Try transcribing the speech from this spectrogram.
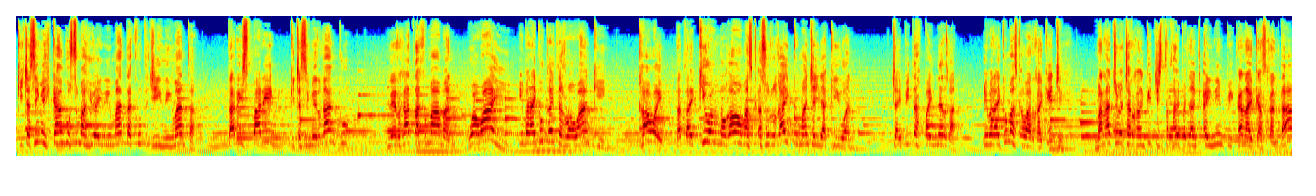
kichasimij kanku sumak yuyaynimanta kutichiynimanta tarispari kichasimirqanku nerqataj maman. Waway imarayku kayta ruawanki qhaway tataykiwan noqawan masq'asurqayku manchay llakiwan chaypitaj pay nerqa imarayku cai manachu yacharqankichis tataypa llank'ayninpi kanay kasqanta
